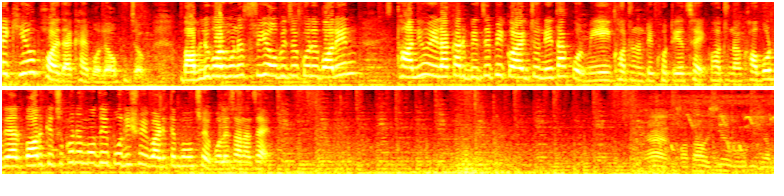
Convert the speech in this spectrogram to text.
দেখিয়েও ভয় দেখায় বলে অভিযোগ। বাবলু বর্মনের স্ত্রী অভিযোগ করে বলেন স্থানীয় এলাকার বিজেপি কয়েকজন নেতাকর্মী এই ঘটনাটি ঘটিয়েছে। ঘটনা খবর দেওয়ার পর কিছুক্ষণের মধ্যে পুলিশ ওই বাড়িতে পৌঁছয় বলে জানা যায়। হ্যাঁ হয়েছে বৌদি গেল।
